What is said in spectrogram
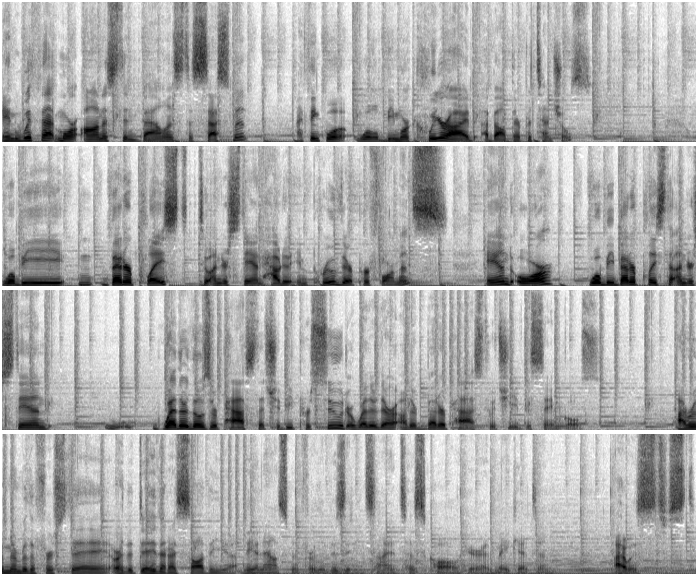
And with that more honest and balanced assessment, I think we'll, we'll be more clear-eyed about their potentials. We'll be better placed to understand how to improve their performance and or we'll be better placed to understand whether those are paths that should be pursued or whether there are other better paths to achieve the same goals. I remember the first day, or the day that I saw the, uh, the announcement for the visiting scientist call here at MAK'IT, and I was just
